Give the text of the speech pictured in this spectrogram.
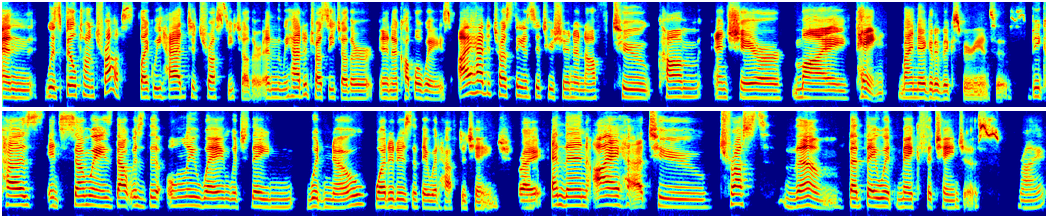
and was built on trust. Like we had to trust each other and we had to trust each other in a couple of ways. I had to trust the institution enough to come and share my pain, my negative experiences, because in some ways that was the only way in which they n- would know what it is that they would have to change. Right. And then I had to trust them that they would make the changes, right?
